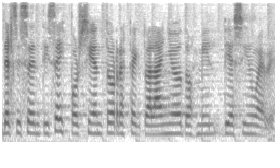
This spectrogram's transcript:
del 66% respecto al año 2019.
